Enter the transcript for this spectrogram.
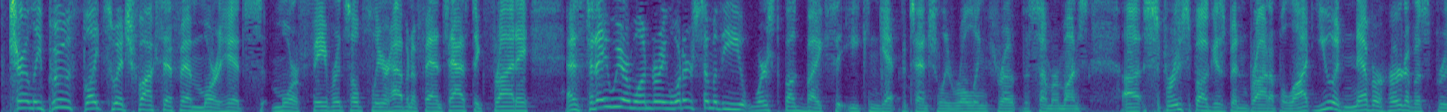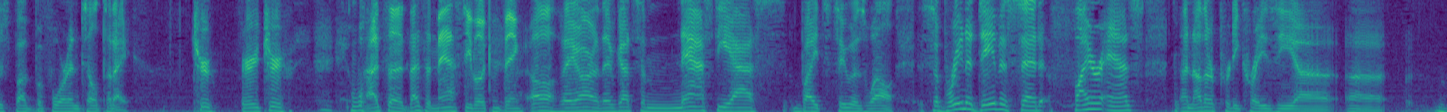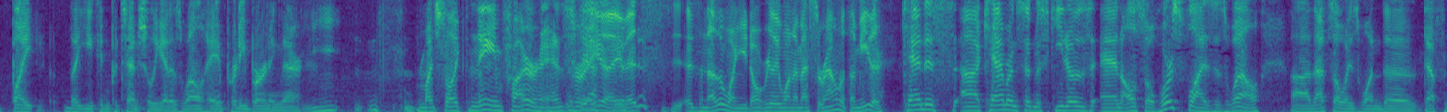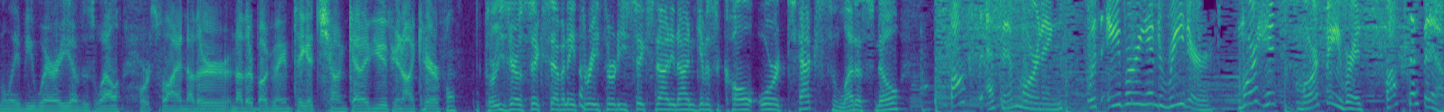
Charlie Puth, Light Switch, Fox FM, more hits, more favorites. Hopefully, you're having a fantastic Friday. As today, we are wondering what are some of the worst bug bites that you can get potentially rolling throughout the summer months. Uh, spruce bug has been brought up a lot. You had never heard of a spruce bug before until today. True. Very true. that's a that's a nasty looking thing. Oh, they are. They've got some nasty ass bites too, as well. Sabrina Davis said fire ants, another pretty crazy uh, uh, bite that you can potentially get as well. Hey, pretty burning there. Much like the name fire ants, right? Yeah. Like, that's it's another one you don't really want to mess around with them either. Candace uh, Cameron said mosquitoes and also horseflies as well. Uh, that's always one to definitely be wary of as well. Horsefly, another another bug that can take a chunk out of you if you're not careful. 306 783 3699. Give us a call or text. Let us know. Fox FM Mornings with Avery and Reader. More hits, more favorites. Fox FM.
